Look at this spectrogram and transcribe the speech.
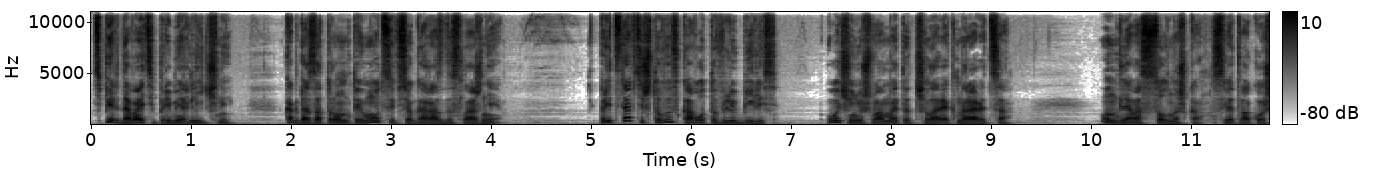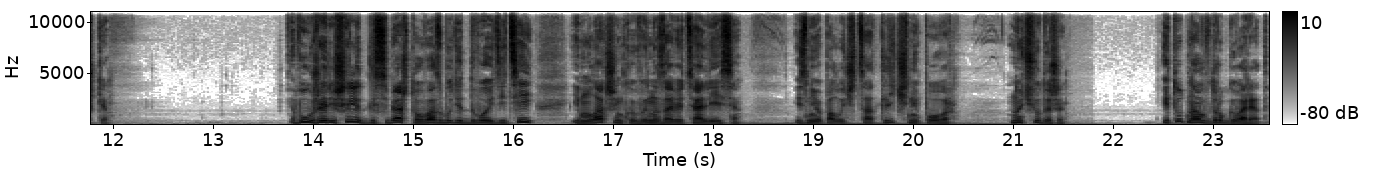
Теперь давайте пример личный. Когда затронуты эмоции, все гораздо сложнее. Представьте, что вы в кого-то влюбились. Очень уж вам этот человек нравится. Он для вас солнышко, свет в окошке. Вы уже решили для себя, что у вас будет двое детей, и младшенькую вы назовете Олеся. Из нее получится отличный повар. Ну чудо же. И тут нам вдруг говорят.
